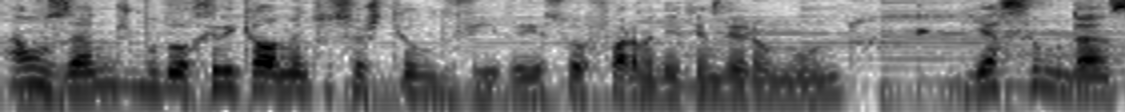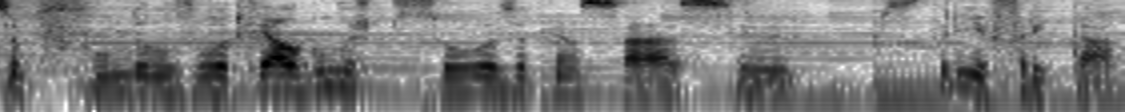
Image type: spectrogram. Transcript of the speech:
Há uns anos mudou radicalmente o seu estilo de vida e a sua forma de entender o mundo, e essa mudança profunda levou até algumas pessoas a pensar se, se teria fritado.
